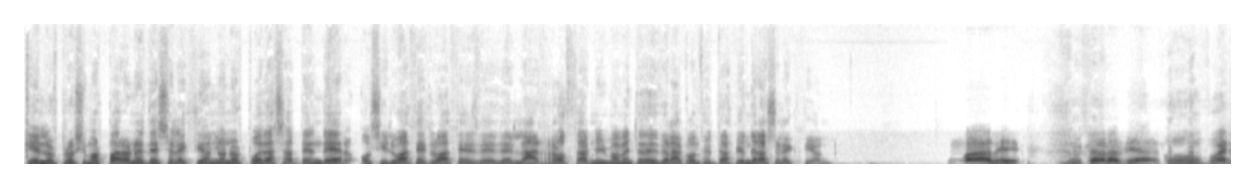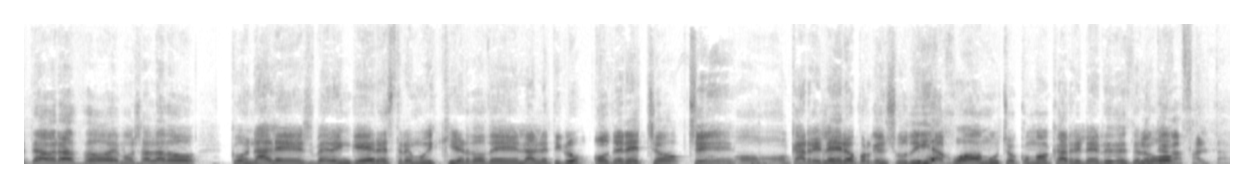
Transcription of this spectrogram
que en los próximos parones de selección no nos puedas atender o si lo haces, lo haces desde las rozas mismamente, desde la concentración de la selección. Vale, muchas gracias. Un fuerte abrazo. Hemos hablado con Alex Berenguer, extremo izquierdo del Athletic Club, o derecho, sí. o, o, carrilero, porque en su día jugaba mucho como carrilero y desde Lo luego que haga falta.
